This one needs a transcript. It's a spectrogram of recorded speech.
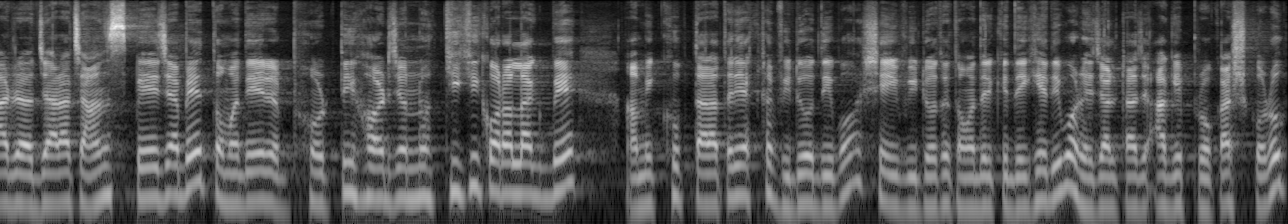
আর যারা চান্স পেয়ে যাবে, তোমাদের ভর্তি হওয়ার জন্য কি কি করা লাগবে আমি খুব তাড়াতাড়ি একটা ভিডিও দিব। সেই ভিডিওতে তোমাদেরকে দেখিয়ে দিব রেজাল্ট আজ আগে প্রকাশ করুক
